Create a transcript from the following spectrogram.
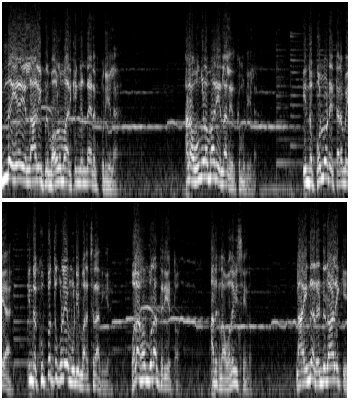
இன்னும் ஏன் எல்லாரும் இப்படி மௌனமா இருக்கீங்கன்னு தான் எனக்கு புரியல. ஆனா உங்கள மாதிரி என்னால இருக்க முடியல. இந்த பொண்ணோட திறமைய இந்த குப்பத்துக்குள்ளே மூடி மறைச்சிடாதீங்க. உலகம் பூரா தெரியட்டும். அதுக்கு நான் உதவி செய்யணும். நான் இன்னும் ரெண்டு நாளைக்கு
